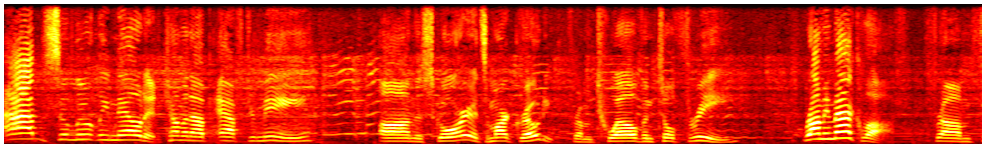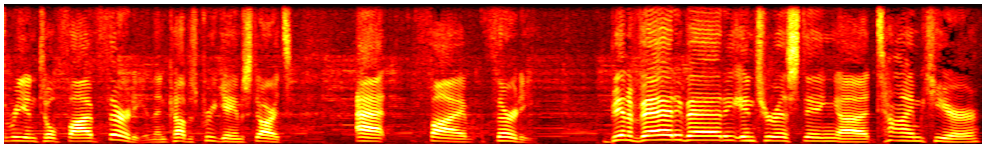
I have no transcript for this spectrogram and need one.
Absolutely nailed it. Coming up after me on the score, it's Mark Grote from 12 until 3. Rami Makloff from 3 until 5:30 and then Cubs pregame starts at 5:30. Been a very very interesting uh, time here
